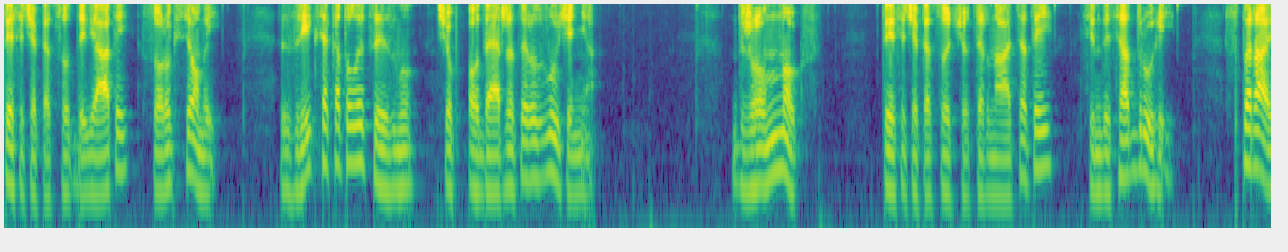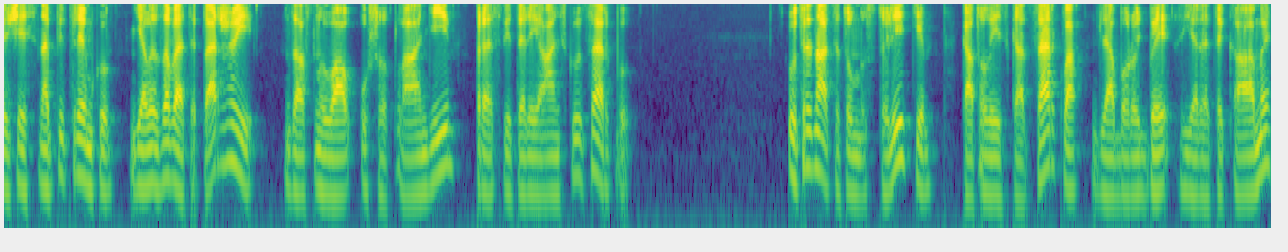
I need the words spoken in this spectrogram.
1509-47 зрікся католицизму, щоб одержати розлучення. Джон Нокс 1514-72, спираючись на підтримку Єлизавети І, заснував у Шотландії Пресвітеріанську церкву. У 13 столітті Католицька церква для боротьби з єретиками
